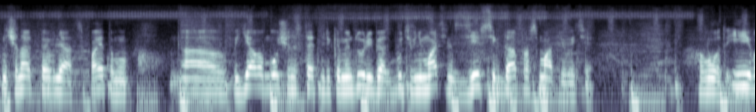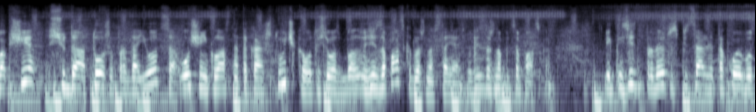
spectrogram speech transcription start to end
начинают появляться. Поэтому э, я вам очень настоятельно рекомендую, ребят, будьте внимательны, здесь всегда просматривайте. Вот. И вообще сюда тоже продается очень классная такая штучка. Вот если у вас здесь запаска должна стоять, вот здесь должна быть запаска. И здесь продается специальный такой вот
